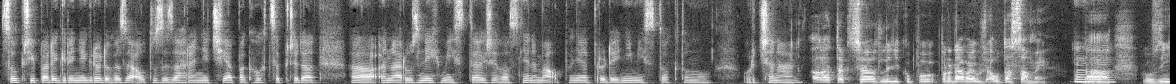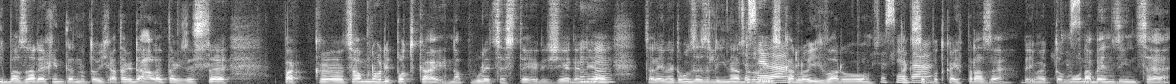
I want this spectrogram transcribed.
jsou případy, kdy někdo doveze auto ze zahraničí a pak ho chce předat uh, na různých místech, že vlastně nemá úplně prodejní místo k tomu určené. Ale tak třeba lidi kupu, prodávají už auta sami mm. na mhm. různých bazarech internetových a tak dále, takže se pak eh, třeba mnohdy potkají na půli cesty, když jeden mm-hmm. je, tady dejme tomu ze Zlína, Přesně druhý tak. z Karlových varů, Přesně tak, tak se potkají v Praze, dejme tomu Přesně na benzínce.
